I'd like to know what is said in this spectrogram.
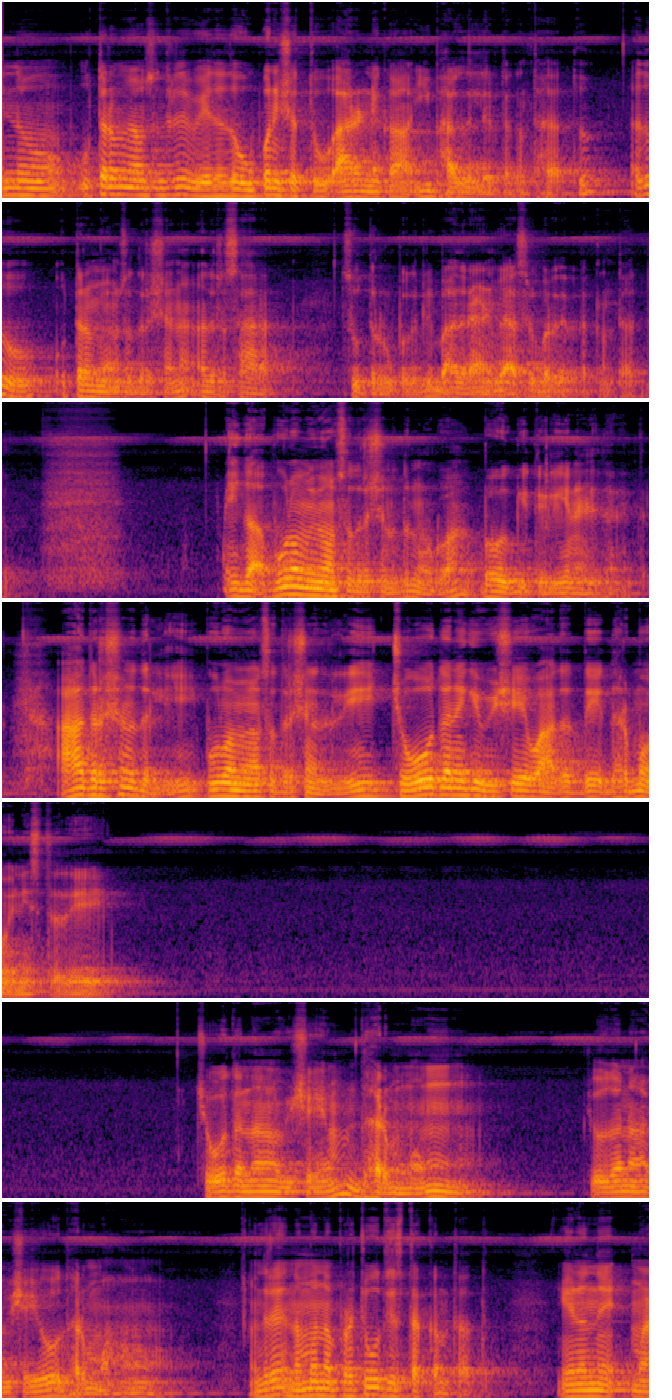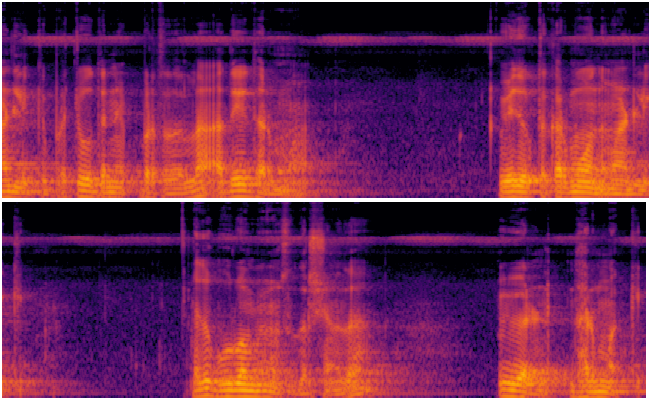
ಇನ್ನು ಉತ್ತರ ಮೀಮಾಂಸ ಅಂದರೆ ವೇದದ ಉಪನಿಷತ್ತು, ಆರಣ್ಯಕ ಈ ಭಾಗದಲ್ಲಿರ್ತಕ್ಕಂತಹದ್ದು ಅದು ಉತ್ತರ ಮೀಮಾಂಸ ದರ್ಶನ, ಅದರ ಸಾರ. ಸೂತ್ರ ರೂಪದಲ್ಲಿ ಬಾದರಾಯಣ ವ್ಯಾಸರು ಬರೆದಿರತಕ್ಕಂಥದ್ದು ಈಗ ಪೂರ್ವಮೀಮಾಂಸ ದರ್ಶನದ್ದು ನೋಡುವ ಭಗವದ್ಗೀತೆಯಲ್ಲಿ ಏನು ಹೇಳಿದ್ದಾರೆ ಅಂತ ಆ ದರ್ಶನದಲ್ಲಿ, ಪೂರ್ವಮೀಮಾಂಸ ದರ್ಶನದಲ್ಲಿ ಚೋದನೆಗೆ ವಿಷಯವಾದದ್ದೇ ಧರ್ಮವೆನಿಸ್ತದೆ. ಚೋದನಾ ವಿಷಯಂ ಧರ್ಮಂ. ಚೋದನಾ ವಿಷಯೋ ಧರ್ಮ. ಅಂದರೆ ನಮ್ಮನ್ನು ಪ್ರಚೋದಿಸ್ತಕ್ಕಂಥದ್ದು ಏನನ್ನೇ ಮಾಡಲಿಕ್ಕೆ ಪ್ರಚೋದನೆ ಬರ್ತದಲ್ಲ, ಅದೇ ಧರ್ಮ. ವೇದೋಕ್ತ ಕರ್ಮವನ್ನು ಮಾಡಲಿಕ್ಕೆ. ಅದು ಪೂರ್ವಮೀಮಾಂಸ ದರ್ಶನದ ವಿವರಣೆ, ಧರ್ಮಕ್ಕೆ.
